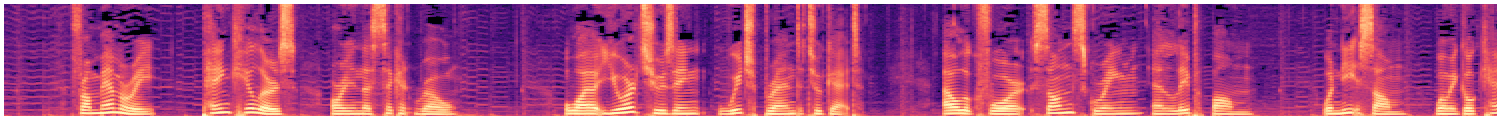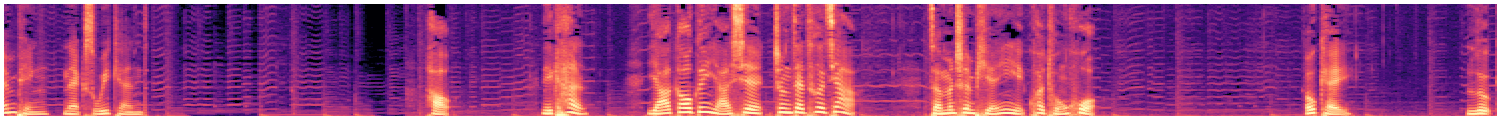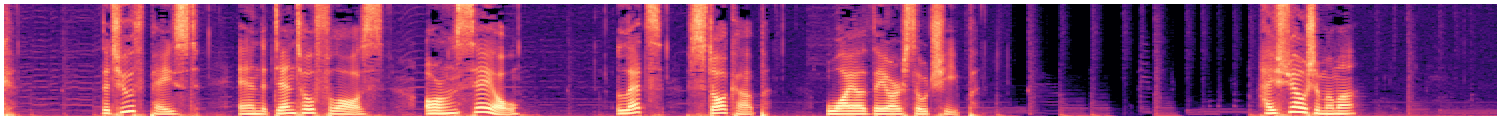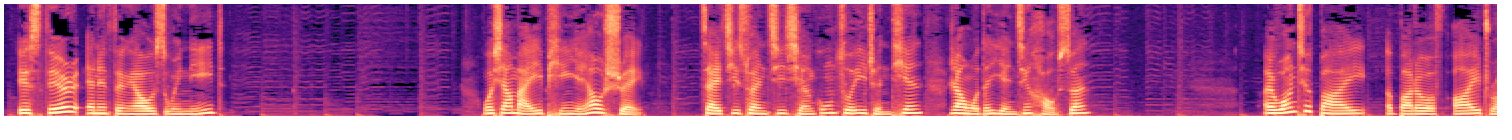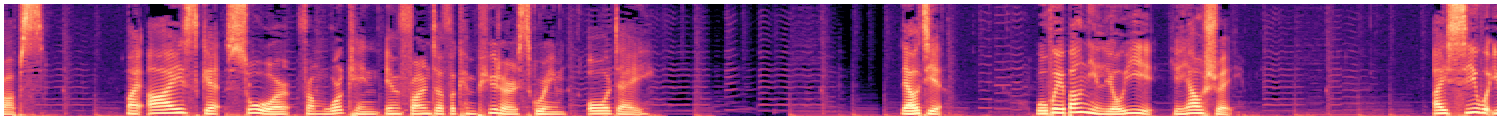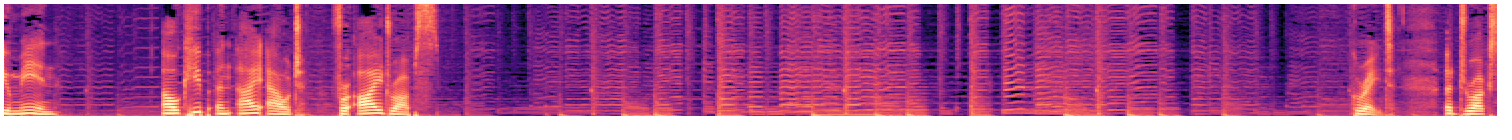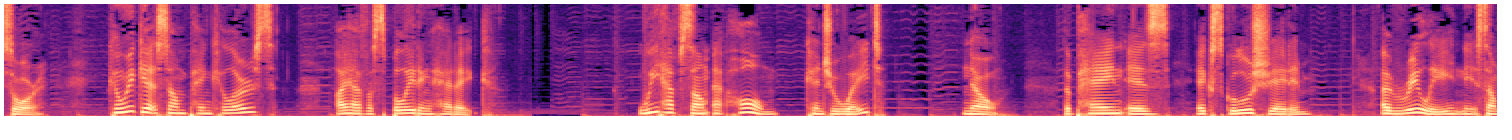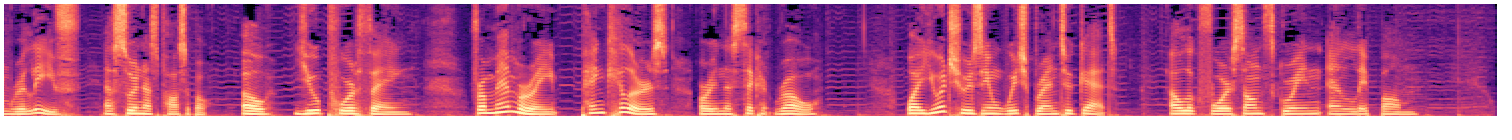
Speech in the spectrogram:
From memory, painkillers are in the second row. While you're choosing which brand to get. I'll look for sunscreen and lip balm. We'll need some when we go camping next weekend. 好，你看，牙膏跟牙线正在特价，咱们趁便宜快囤货。Okay. Look, the toothpaste and dental floss are on sale. Let's stock up while they are so cheap. 还需要什么吗？Is there anything else we need? 我想买一瓶眼药水，在计算机前工作一整天，让我的眼睛好酸。I want to buy a bottle of eye drops. My eyes get sore from working in front of a computer screen all day. 了解，我会帮你留意眼药水。I see what you mean. I'll keep an eye out for eye drops. Great. A drugstore. Can we get some painkillers? I have a splitting headache. We have some at home. Can't you wait? No, the pain is excruciating. I really need some relief as soon as possible. Oh, you poor thing. From memory, painkillers are in the second row. While you're choosing which brand to get, I'll look for sunscreen and lip balm.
